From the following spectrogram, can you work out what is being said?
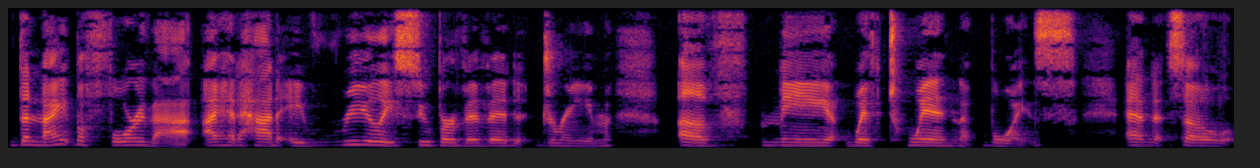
the night before that I had had a really super vivid dream of me with twin boys. And so,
